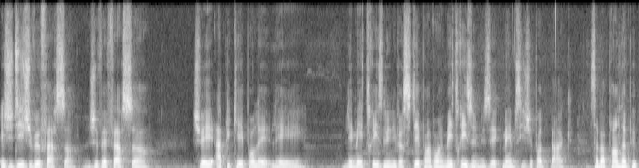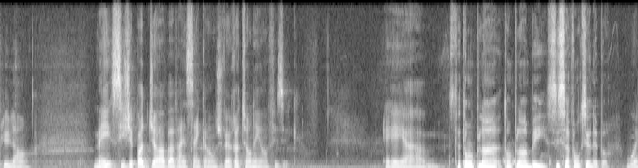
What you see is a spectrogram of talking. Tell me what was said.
et j'ai dit, je veux faire ça. Je vais faire ça. Je vais appliquer pour les maîtrises de l'université pour avoir une maîtrise de musique, même si je n'ai pas de bac. Ça va prendre un peu plus long. Mais si je n'ai pas de job à 25 ans, je vais retourner en physique. Et euh, C'était ton plan, ton plan B si ça fonctionnait pas. oui.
